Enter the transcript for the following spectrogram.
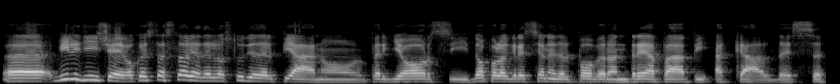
Uh, vi dicevo, questa storia dello studio del piano per gli orsi dopo l'aggressione del povero Andrea Papi a Caldes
